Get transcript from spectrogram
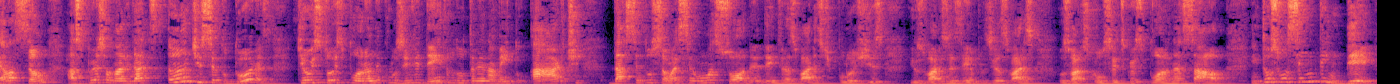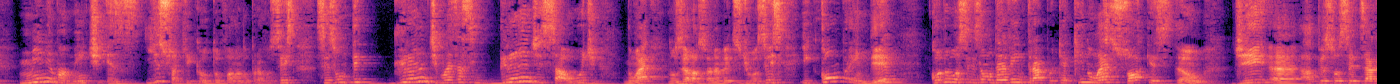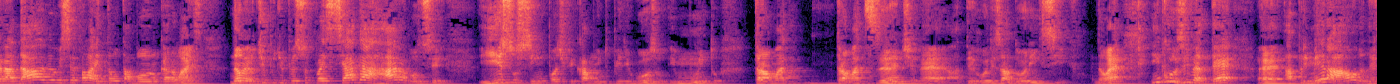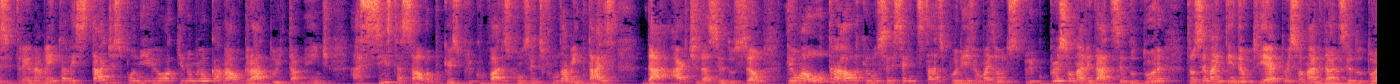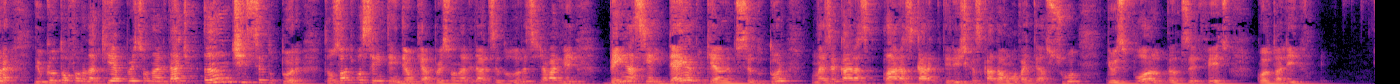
elas são as personalidades antissedutoras que eu estou explorando, inclusive, dentro do treinamento A Arte da Sedução. Essa é uma só, né? Dentre as várias tipologias e os vários exemplos e as várias, os vários conceitos que eu exploro nessa aula. Então, se você entender minimamente isso aqui que eu estou falando para vocês, vocês vão ter grande, mas assim, grande saúde, não é? Nos relacionamentos de vocês e compreender quando vocês não devem entrar, porque aqui não é só questão de uh, a pessoa ser desagradável e você falar, ah, então tá bom, eu não quero mais. Não, é o tipo de pessoa que vai se agarrar a você. E isso sim pode ficar muito perigoso e muito trauma traumatizante, né? Aterrorizador em si não é? Inclusive até é, a primeira aula desse treinamento ela está disponível aqui no meu canal gratuitamente. Assista essa aula porque eu explico vários conceitos fundamentais da arte da sedução. Tem uma outra aula que eu não sei se ainda está disponível, mas eu te explico personalidade sedutora. Então você vai entender o que é personalidade sedutora e o que eu estou falando aqui é personalidade antissedutora. Então só de você entender o que é a personalidade sedutora, você já vai ver bem assim a ideia do que é antissedutor, mas é claro, as características, cada uma vai ter a sua. Eu exploro tantos efeitos quanto ali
